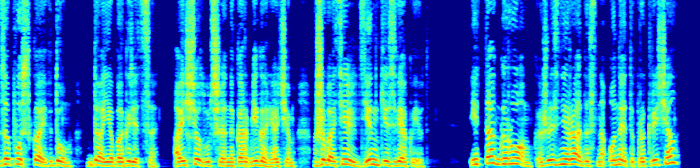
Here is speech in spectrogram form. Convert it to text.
«Запускай в дом, дай обогреться!» А еще лучше накорми горячим, в животе льдинки звякают. И так громко, жизнерадостно он это прокричал,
